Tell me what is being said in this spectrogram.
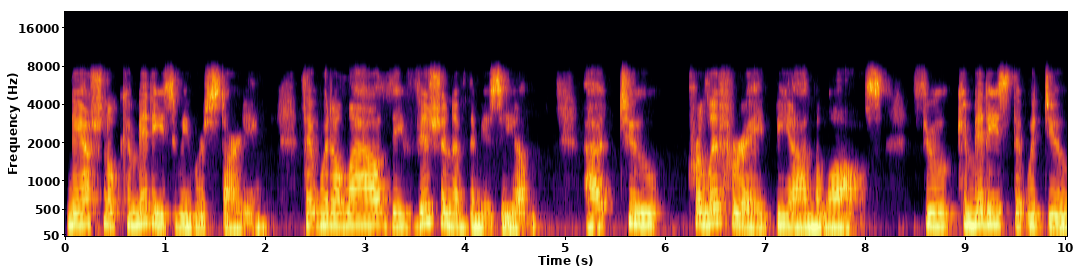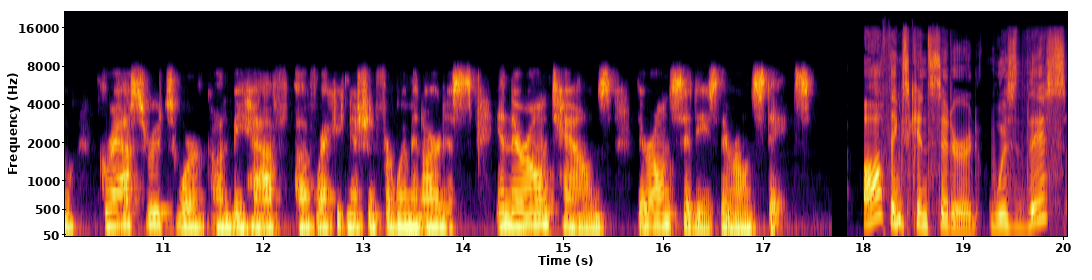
national committees we were starting that would allow the vision of the museum uh, to proliferate beyond the walls through committees that would do grassroots work on behalf of recognition for women artists in their own towns, their own cities, their own states. All things considered, was this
